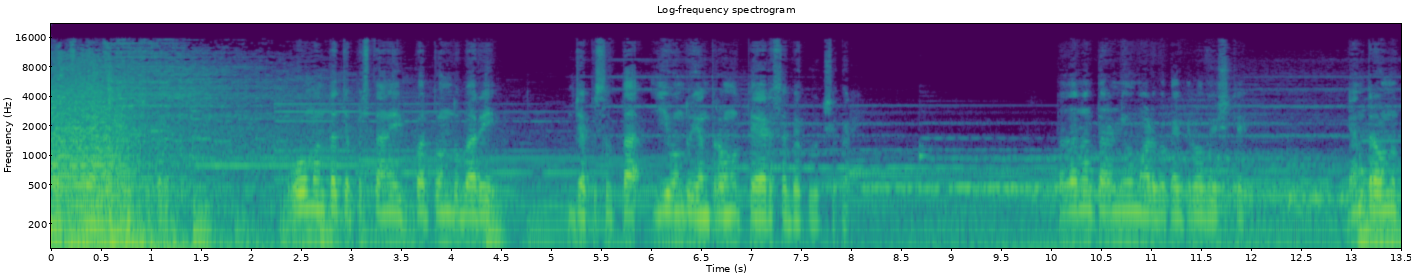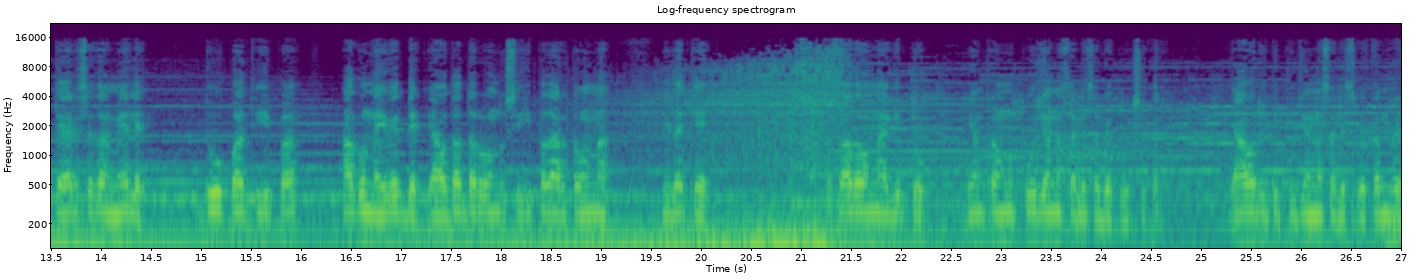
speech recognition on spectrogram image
ಜಪಿಸ್ತಾನೆ ಓಂ ಅಂತ ಜಪಿಸ್ತಾನೆ ಇಪ್ಪತ್ತೊಂದು ಬಾರಿ ಜಪಿಸುತ್ತಾ ಈ ಒಂದು ಯಂತ್ರವನ್ನು ತಯಾರಿಸಬೇಕು ವೀಕ್ಷಕರೇ. ತದನಂತರ ನೀವು ಮಾಡಬೇಕಾಗಿರೋದು ಇಷ್ಟೇ. ಯಂತ್ರವನ್ನು ತಯಾರಿಸಿದ ಮೇಲೆ ಧೂಪ, ದೀಪ ಹಾಗೂ ನೈವೇದ್ಯ ಯಾವುದಾದರೂ ಒಂದು ಸಿಹಿ ಪದಾರ್ಥವನ್ನು ಇದಕ್ಕೆ ಪ್ರಸಾದವನ್ನಾಗಿಟ್ಟು ಯಂತ್ರವನ್ನು ಪೂಜೆಯನ್ನು ಸಲ್ಲಿಸಬೇಕು ವೀಕ್ಷಕರೇ. ಯಾವ ರೀತಿ ಪೂಜೆಯನ್ನು ಸಲ್ಲಿಸಬೇಕಂದ್ರೆ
